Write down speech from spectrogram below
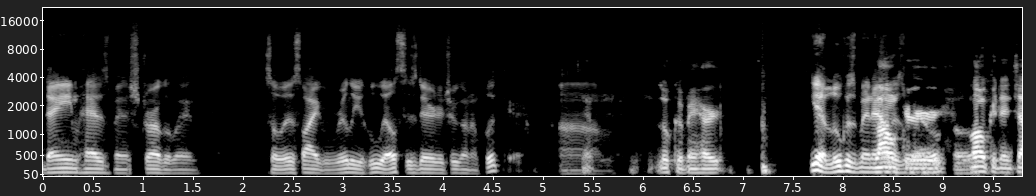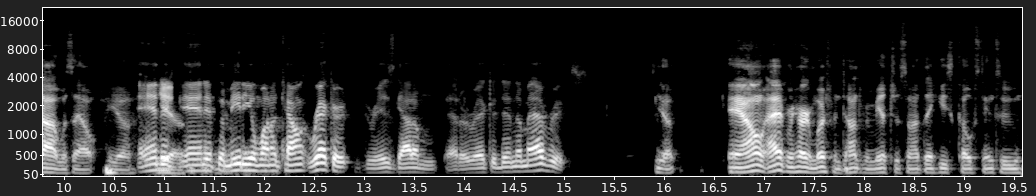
Dame has been struggling. So it's like, really, who else is there that you're going to put there? Um, Luka been hurt. Yeah, Luka's been longer, out as well. So. Longer than Ja was out. Yeah. And if and if the media want to count record, Grizz got a better record than the Mavericks. Yep. And I, don't, I haven't heard much from Donovan Mitchell, so I think he's coasting to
